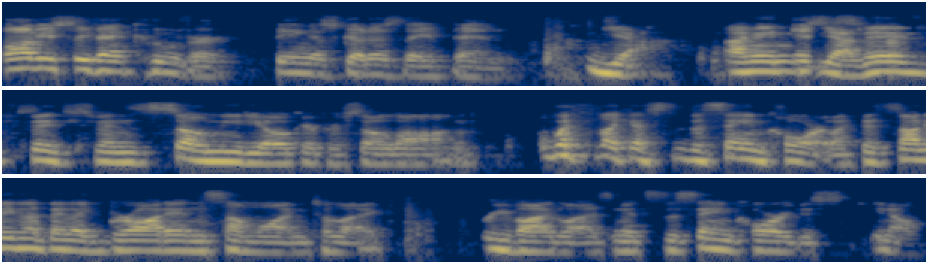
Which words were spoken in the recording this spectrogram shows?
Obviously, Vancouver being as good as they've been. Yeah. I mean, it's yeah, they've, they've been so mediocre for so long with like a, the same core. Like, it's not even that they like brought in someone to like revitalize them. It's the same core, just, you know,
